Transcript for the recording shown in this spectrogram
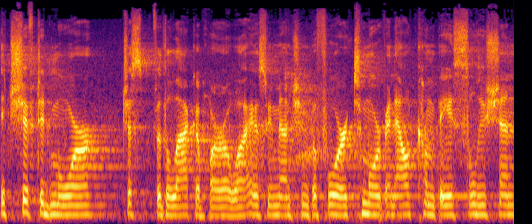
It shifted more, just for the lack of ROI, as we mentioned before, to more of an outcome based solution.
